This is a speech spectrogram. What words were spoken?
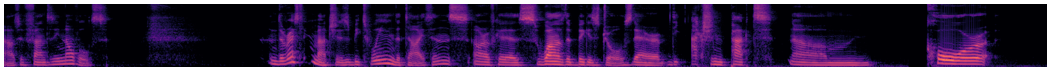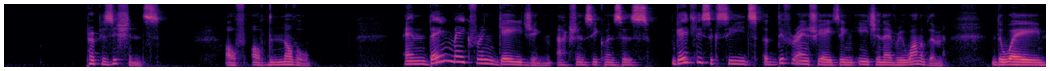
out of fantasy novels. The wrestling matches between the Titans are of course one of the biggest draws. They're the action-packed um, core prepositions of, of the novel. And they make for engaging action sequences. Gately succeeds at differentiating each and every one of them, the way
